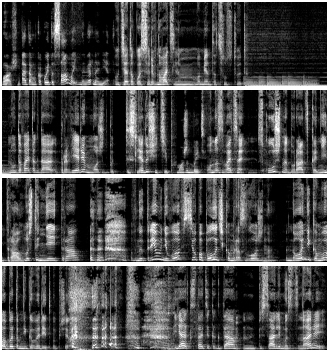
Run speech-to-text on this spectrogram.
важен, а там какой-то самый, наверное, нет. У тебя такой соревновательный момент отсутствует. Ну, давай тогда проверим, может быть, ты следующий тип? Может быть. Он называется скучно, дурацко, нейтрал. Может, ты нейтрал? Внутри у него все по полочкам разложено, но никому об этом не говорит вообще. Я, кстати, когда писали мы сценарий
